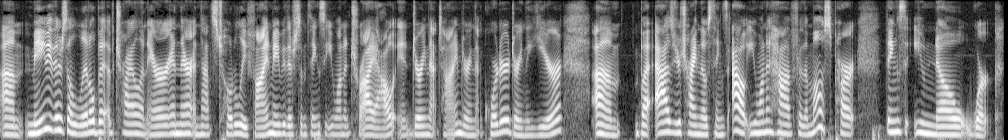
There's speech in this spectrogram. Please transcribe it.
Um, maybe there's a little bit of trial and error in there, and that's totally fine. Maybe there's some things that you want to try out in, during that time, during that quarter, during the year. Um, but as you're trying those things out, you want to have, for the most part, things that you know work.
